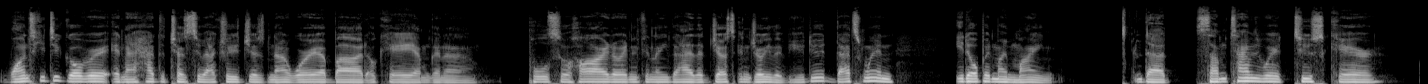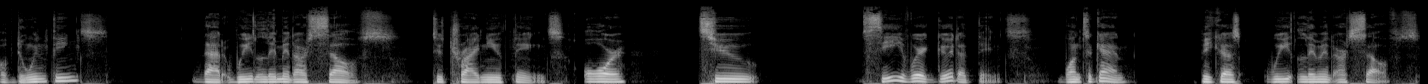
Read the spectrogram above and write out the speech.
once he took over and i had the chance to actually just not worry about okay i'm gonna pull so hard or anything like that that just enjoy the view dude that's when it opened my mind that sometimes we're too scared of doing things that we limit ourselves to try new things or to see if we're good at things once again because we limit ourselves.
